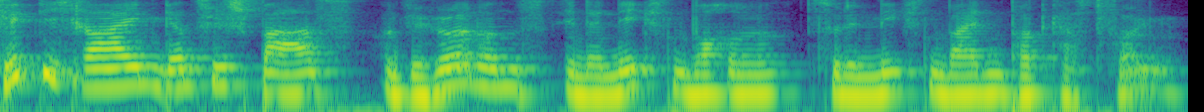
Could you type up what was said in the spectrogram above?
Klick dich rein, ganz viel Spaß und wir hören uns in der nächsten Woche zu den nächsten beiden Podcast-Folgen.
